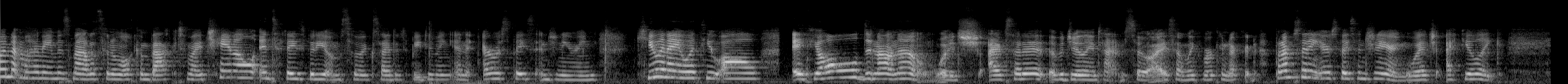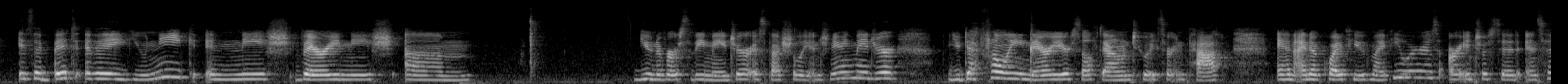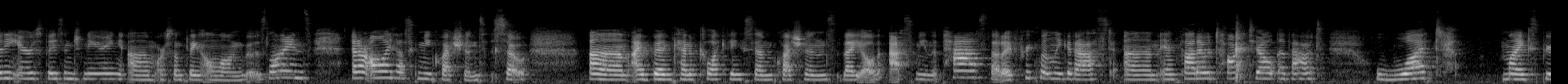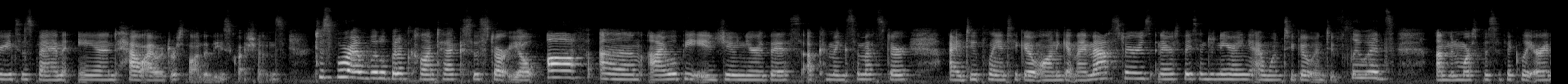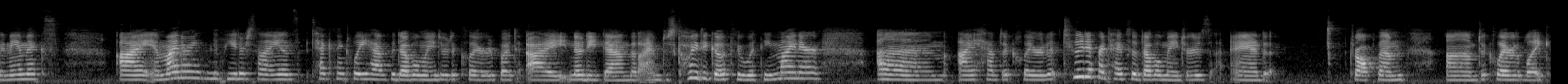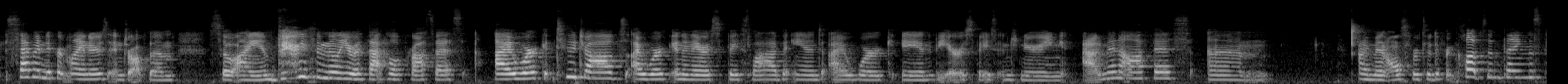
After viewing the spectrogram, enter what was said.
everyone, my name is Madison and welcome back to my channel. In today's video, I'm so excited to be doing an aerospace engineering Q&A with you all. If y'all did not know, which I've said it a bajillion times, so I sound like a broken record, but I'm studying aerospace engineering, which I feel like is a bit of a unique and niche, very niche um, university major, especially engineering major. You definitely narrow yourself down to a certain path and I know quite a few of my viewers are interested in studying aerospace engineering um, or something along those lines and are always asking me questions. So um, I've been kind of collecting some questions that y'all have asked me in the past that I frequently get asked um, and thought I would talk to y'all about what my experience has been and how I would respond to these questions. Just for a little bit of context to start y'all off, um, I will be a junior this upcoming semester. I do plan to go on and get my master's in aerospace engineering. I want to go into fluids um, and more specifically aerodynamics. I am minoring in computer science, technically have the double major declared, but I know deep down that I'm just going to go through with the minor. Um, I have declared two different types of double majors and drop them, um, declared like seven different minors and drop them. So I am very familiar with that whole process. I work two jobs. I work in an aerospace lab and I work in the aerospace engineering admin office. Um, I'm in all sorts of different clubs and things.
